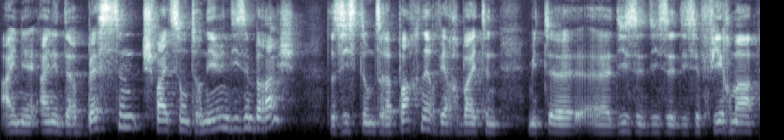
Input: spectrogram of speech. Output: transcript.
eine, eine der besten Schweizer Unternehmen in diesem Bereich. Das ist unser Partner. Wir arbeiten mit äh, diese, diese, diese Firma,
